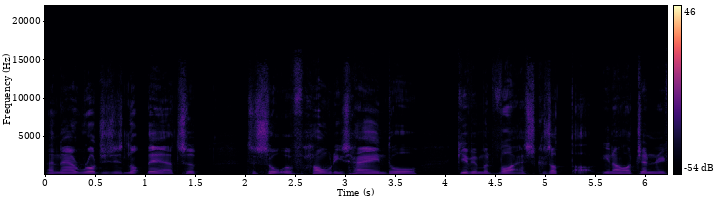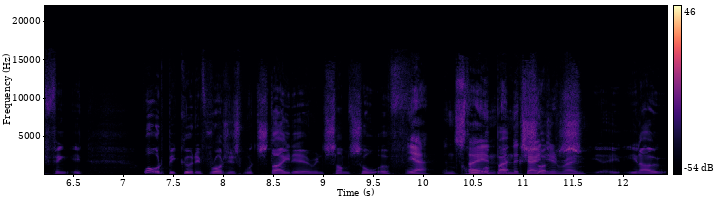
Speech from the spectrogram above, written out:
and now Rodgers is not there to to sort of hold his hand or give him advice. Because I, I, you know, I generally think it. What would be good if Rodgers would stay there in some sort of yeah, and stay in, in the changing so- room. You know,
